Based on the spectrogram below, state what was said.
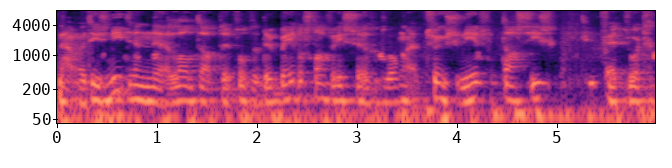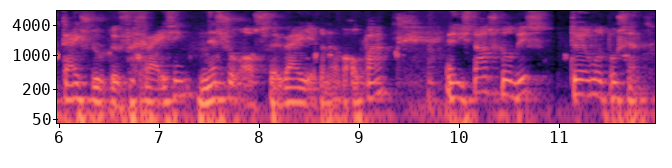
Nou, het is niet een land dat tot de bedelstaf is gedwongen. Het functioneert fantastisch. Het wordt geteisterd door de vergrijzing, net zoals wij hier in Europa. En die staatsschuld is 200 procent.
